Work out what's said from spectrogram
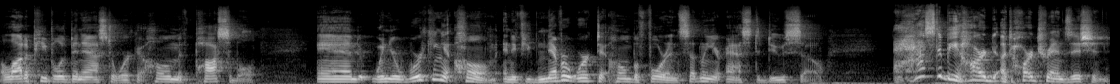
a lot of people have been asked to work at home if possible. And when you're working at home, and if you've never worked at home before and suddenly you're asked to do so, it has to be hard a hard transition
